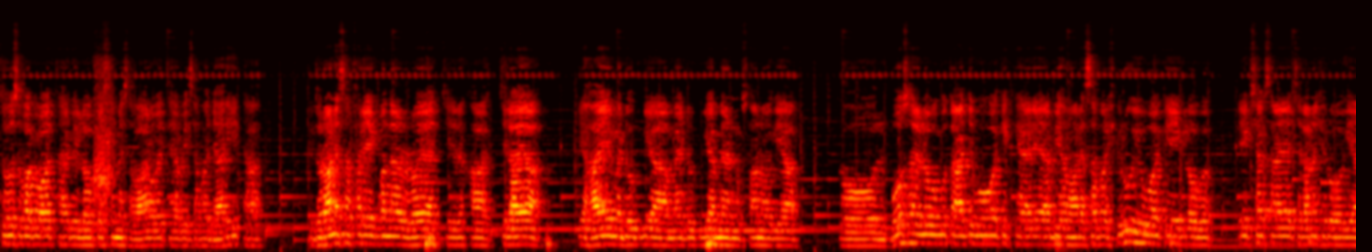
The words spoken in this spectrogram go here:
صبح صبح کے بعد تھا کہ لوگ کشتی میں سوار ہوئے تھے، ابھی سفر جاری تھا۔ دوران سفر ایک بندہ رویا رکھا، چلایا کہ ہائے، میں ڈوب گیا، میں ڈوب گیا، میرا نقصان ہو گیا۔ تو بہت سارے لوگوں کو تعجب ہوا کہ خیر ہے ابھی ہمارا سفر شروع ہی ہوا کہ ایک لوگ ایک شخص آیا، چلانا شروع ہو گیا۔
